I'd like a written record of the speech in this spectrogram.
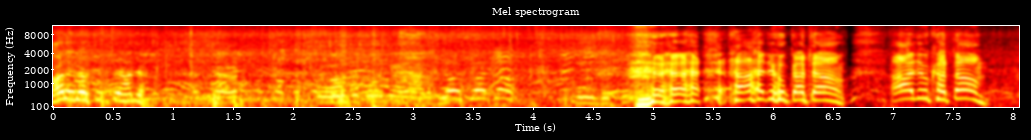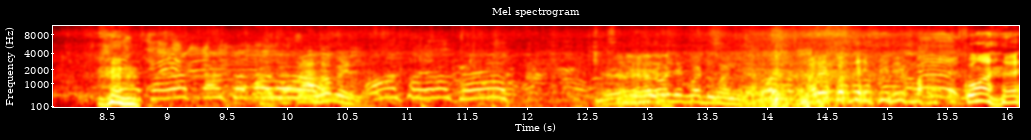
अरे इधर चुपते आ जा। आज खत्म आज खत्म। रोज एक बार डुबान कौन है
